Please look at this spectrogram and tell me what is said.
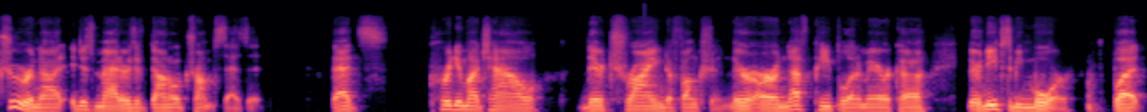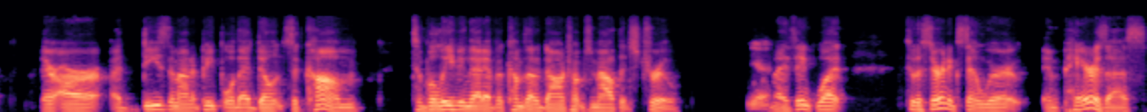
true or not. It just matters if donald trump says it that's pretty much how they're trying to function. There are enough people in America. There needs to be more, but there are a decent amount of people that don't succumb to believing that if it comes out of Donald Trump's mouth, it's true. Yeah. But I think what, to a certain extent, where it impairs us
